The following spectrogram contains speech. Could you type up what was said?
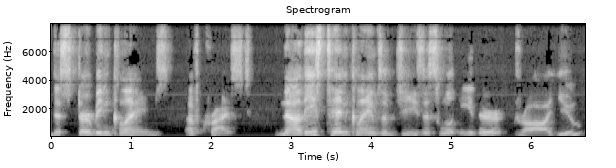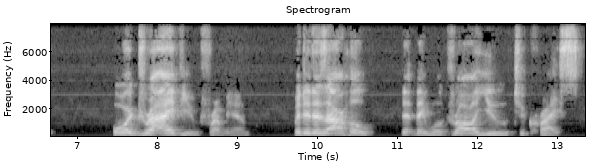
Disturbing Claims of Christ. Now, these 10 claims of Jesus will either draw you or drive you from him, but it is our hope that they will draw you to Christ.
